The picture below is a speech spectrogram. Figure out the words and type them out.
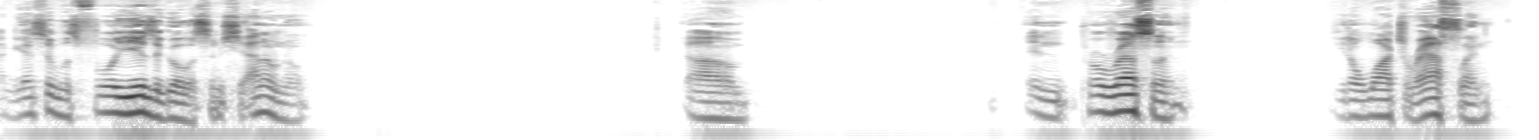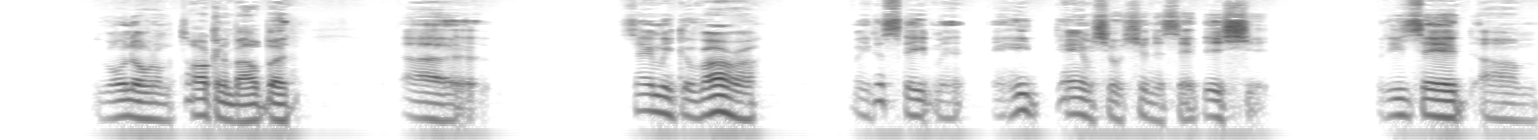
I guess it was four years ago or some shit. I don't know. Um, in pro wrestling, if you don't watch wrestling, you won't know what I'm talking about. But uh, Sammy Guevara made a statement, and he damn sure shouldn't have said this shit. But he said um,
